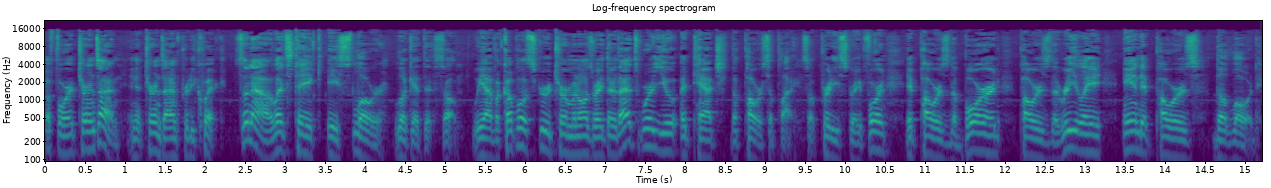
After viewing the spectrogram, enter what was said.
before it turns on and it turns on pretty quick. So now let's take a slower look at this. So we have a couple of screw terminals right there. That's where you attach the power supply. So pretty straightforward. It powers the board, powers the relay, and it powers the load.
